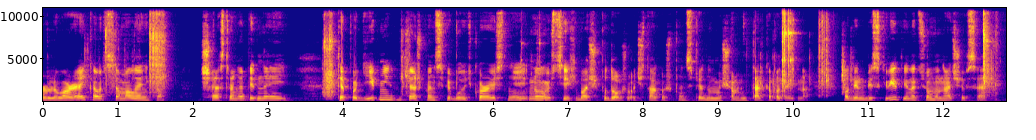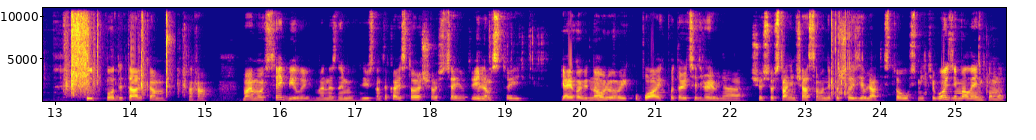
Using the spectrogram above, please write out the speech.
Рольова рейка ось ця маленька. шестерня під неї. Те подібні теж, в принципі, будуть корисні. Ну, ось ці хіба що подовжувач. Також, в принципі, я думаю, що деталька потрібна. Один бісквіт, і на цьому наче все. Тут по деталькам. Ага. Маємо ось цей білий. У мене з ними, звісно, така історія, що ось цей от Вільям стоїть. Я його відновлював і купував їх по 30 гривень, а щось останнім часом вони почали з'являтися. То у сміттєвозі маленькому,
